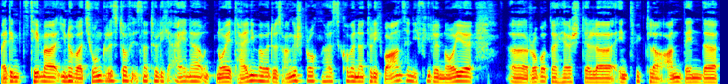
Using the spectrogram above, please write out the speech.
Bei dem Thema Innovation, Christoph, ist natürlich einer und neue Teilnehmer, weil du es angesprochen hast, kommen natürlich wahnsinnig viele neue äh, Roboterhersteller, Entwickler, Anwender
